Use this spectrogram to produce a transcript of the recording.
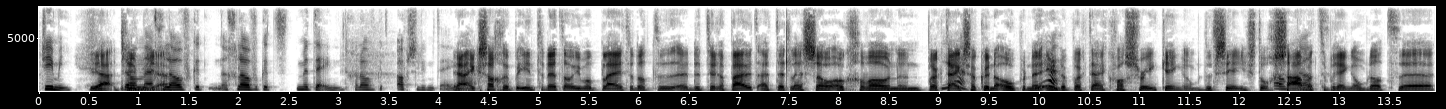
Jimmy. Ja, dan eh, ja. geloof, ik het, geloof ik het meteen. Geloof ik het absoluut meteen. Ja, ik zag op internet al iemand pleiten dat de, de therapeut uit Ted Lasso ook gewoon een praktijk Ja. zou kunnen openen in de praktijk van Shrinking. Om de series toch Ook samen dat. te brengen, omdat eh, nou,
